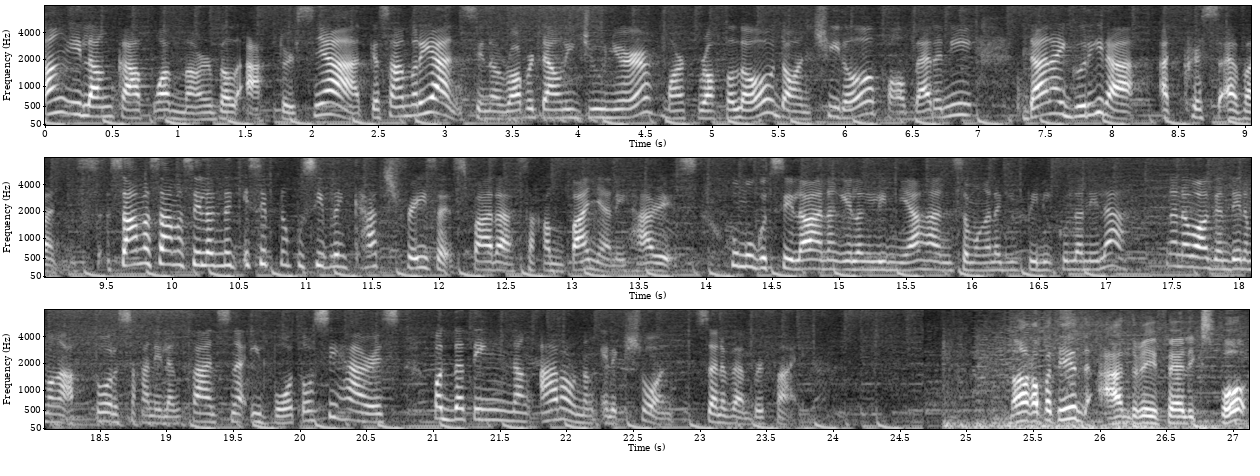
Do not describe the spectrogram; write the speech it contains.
ang ilang kapwa Marvel actors niya. At kasama riyan sina Robert Downey Jr., Mark Ruffalo, Don Cheadle, Paul Bettany, Danay Gurira at Chris Evans. Sama-sama silang nag-isip ng posibleng catchphrases para sa kampanya ni Harris. Humugot sila ng ilang linyahan sa mga naging pelikula nila. Nanawagan din ng mga aktor sa kanilang fans na iboto si Harris pagdating ng araw ng eleksyon sa November 5. Mga kapatid, Andre Felix po.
